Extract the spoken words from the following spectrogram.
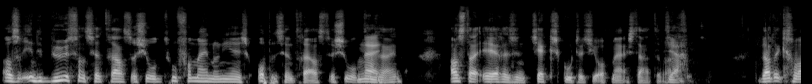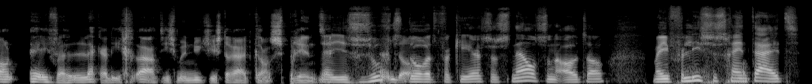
als er in de buurt van het Centraal Station, het hoeft van mij nog niet eens op het Centraal Station Nee. te zijn, als daar ergens een checkscootertje op mij staat te wachten. Dat ik gewoon even lekker die gratis minuutjes eruit kan ja sprinten. je zoeft En dan- door het verkeer zo snel als een auto, maar je verliest dus geen tijd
